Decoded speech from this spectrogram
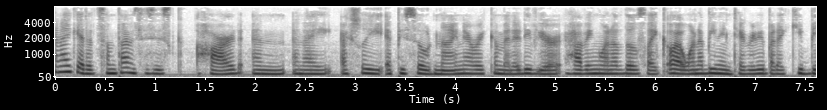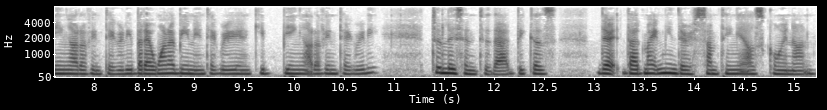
And I get it. Sometimes this is hard. And, and I actually, episode nine, I recommended if you're having one of those, like, oh, I want to be in integrity, but I keep being out of integrity, but I want to be in integrity and keep being out of integrity, to listen to that because there, that might mean there's something else going on.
